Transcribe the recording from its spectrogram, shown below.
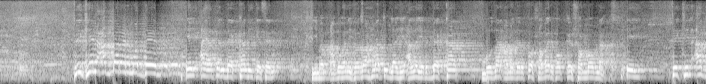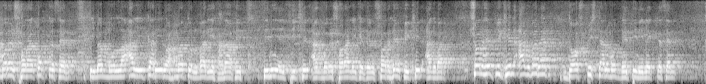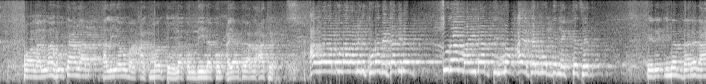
বোঝা আমাদের সবার পক্ষে সম্ভব না। এই আকবরের সরা করতেছেন ইমাম মোল্লা আলী কারি তিনি এই ফিখিল আকবরের সরা লিখেছেন, সরহে ফিখিল আকবর। সরহে ফিখিল আকবরের দশ পৃষ্ঠার মধ্যে তিনি লিখতেছেন قال الله تعالى اليوم أكملت لكم دينكم آيات الآخر আল্লাহ রাব্বুল আলামিন কোরআনে কারিমে সূরা মাইদার 3 নং আয়াতের মধ্যে লিখতেছেন এর ইমানদারেরা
